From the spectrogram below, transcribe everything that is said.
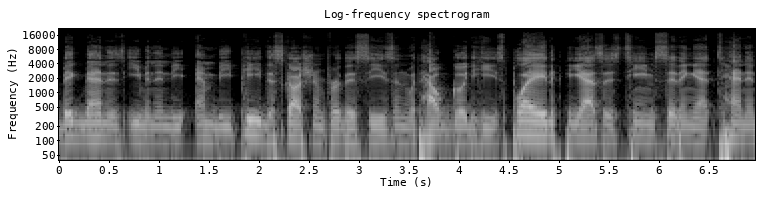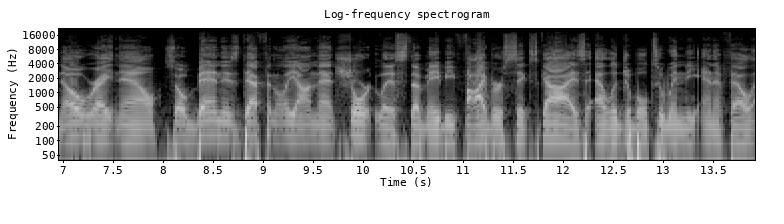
Big Ben is even in the MVP discussion for this season with how good he's played. He has his team sitting at 10 and 0 right now. So Ben is definitely on that short list of maybe 5 or 6 guys eligible to win the NFL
